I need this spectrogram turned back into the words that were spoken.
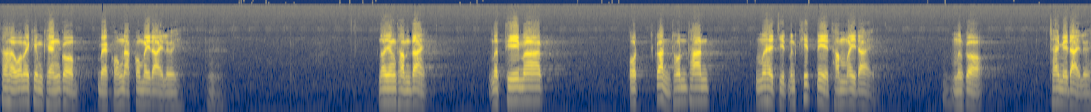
ถ้าหากว่าไม่เข้มแข็งก็แบกของหนักก็ไม่ได้เลย เรายังทำได้มาทีมาอดกลั้นทนทานไม่ให้จิตมันคิดนี่ทำไม่ได้ มันก็ใช้ไม่ได้เลย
